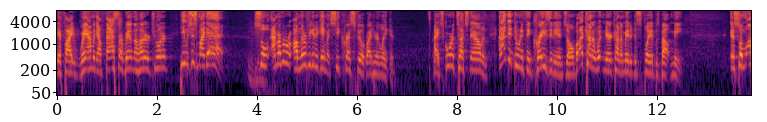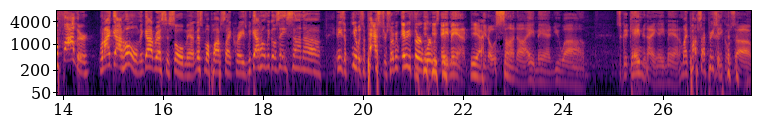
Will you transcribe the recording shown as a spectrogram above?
If I ran, how many how fast I ran the hundred or two hundred. He was just my dad. So I remember I'll never forget a game at Seacrest Field right here in Lincoln. I scored a touchdown, and, and I didn't do anything crazy in the end zone, but I kind of went in there and kind of made a display. It was about me. And so my father, when I got home, and God rest his soul, man, I miss my pops like crazy. We got home, he goes, "Hey, son," uh, and he's a you know he's a pastor, so every, every third word was "Amen." Yeah. You know, son, uh, Amen. You, uh, it's a good game tonight, Amen. I'm like, pops, I appreciate. it. He goes, uh,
